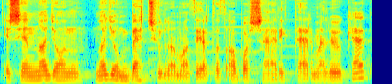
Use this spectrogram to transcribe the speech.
És én nagyon, nagyon becsülöm azért az abasári termelőket,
